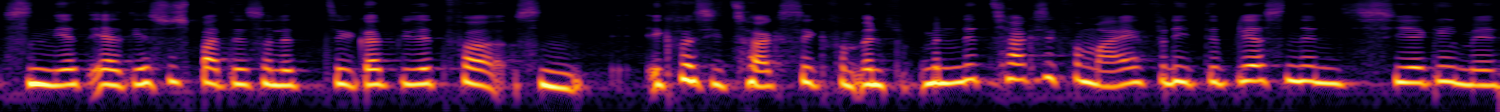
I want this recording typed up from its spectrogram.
Sådan, jeg, jeg, jeg synes bare, det er sådan lidt, det kan godt blive lidt for, sådan, ikke for at sige toxic, for, men, men lidt toxic for mig, fordi det bliver sådan en cirkel med,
